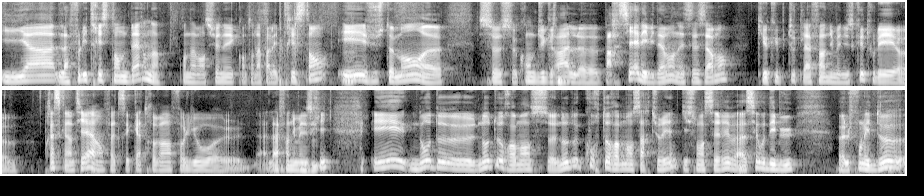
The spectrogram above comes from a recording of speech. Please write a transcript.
Il y a La folie Tristan de Berne, qu'on a mentionné quand on a parlé de Tristan, et justement euh, ce, conte du Graal euh, partiel, évidemment, nécessairement, qui occupe toute la fin du manuscrit, tous les, euh, presque un tiers, en fait, c'est 80 folios à la fin du manuscrit, et nos deux, nos deux romances, nos deux courtes romances arthuriennes qui sont insérées assez au début. Elles font les deux,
